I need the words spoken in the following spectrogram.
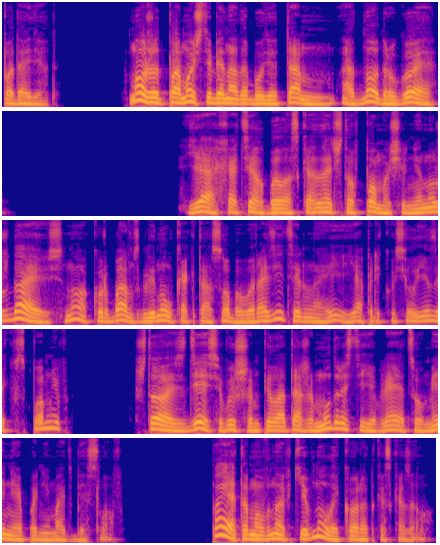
подойдет. Может, помочь тебе надо будет. Там одно, другое». Я хотел было сказать, что в помощи не нуждаюсь, но Курбан взглянул как-то особо выразительно, и я прикусил язык, вспомнив, что здесь высшим пилотажем мудрости является умение понимать без слов. Поэтому вновь кивнул и коротко сказал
